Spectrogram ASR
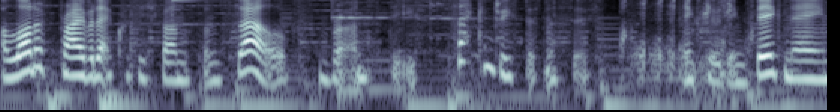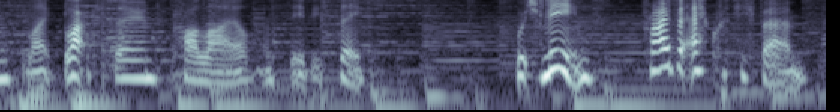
a lot of private equity funds themselves run these secondaries businesses, including big names like Blackstone, Carlyle, and CVC. Which means private equity firms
